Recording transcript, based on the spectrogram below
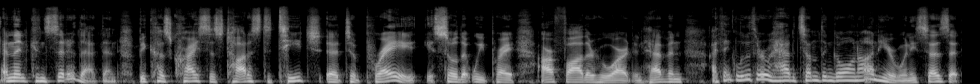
And then consider that then, because Christ has taught us to teach, uh, to pray so that we pray, Our Father who art in heaven. I think Luther had something going on here when he says that,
